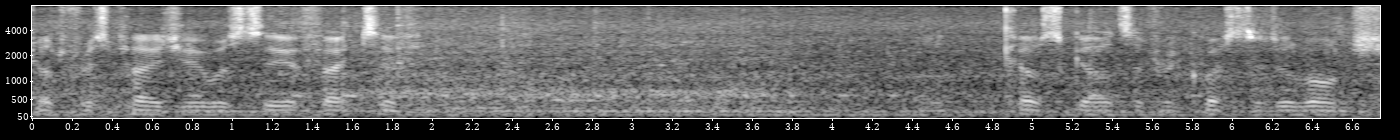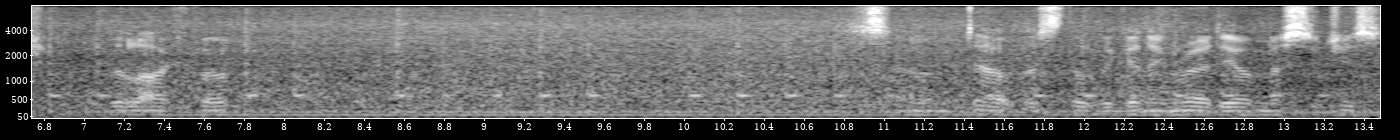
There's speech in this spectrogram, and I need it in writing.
Godfrey's pager was too effective. The Coast Guards have requested a launch of the lifeboat. So doubtless they'll be getting radio messages.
